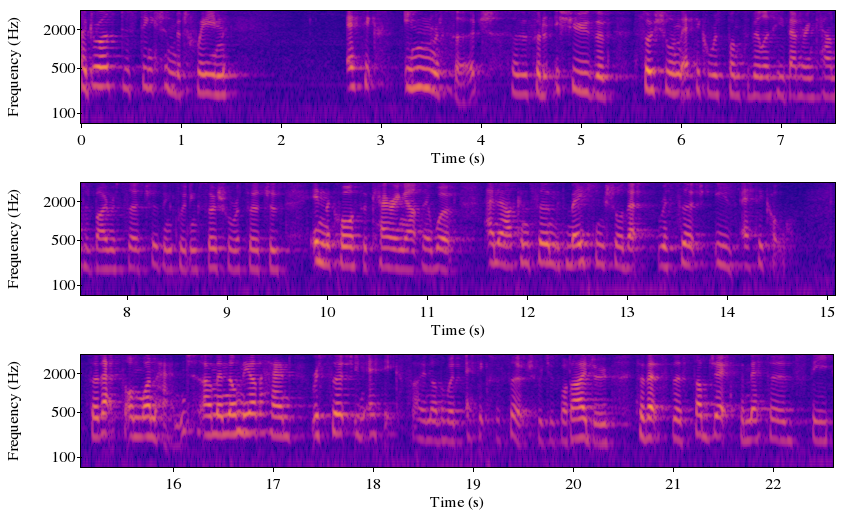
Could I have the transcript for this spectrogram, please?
I draw a distinction between ethics in research, so the sort of issues of social and ethical responsibility that are encountered by researchers, including social researchers, in the course of carrying out their work, and our concern with making sure that research is ethical. So that's on one hand. Um, and on the other hand, research in ethics, in other words, ethics research, which is what I do. So that's the subjects, the methods, the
